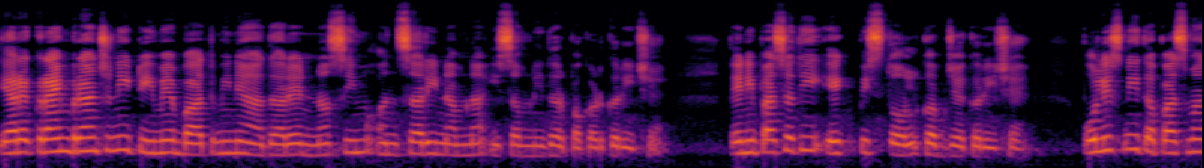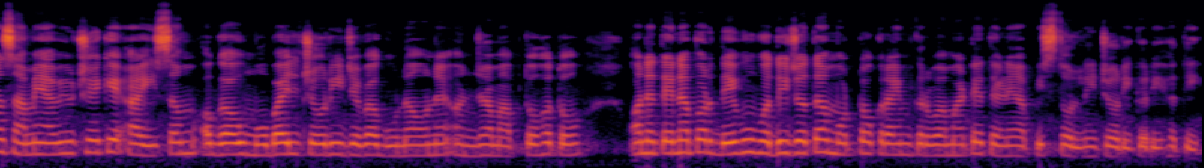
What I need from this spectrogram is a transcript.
ત્યારે ક્રાઇમ બ્રાન્ચની ટીમે બાતમીને આધારે નસીમ અંસારી નામના ઈસમની ધરપકડ કરી છે. તેની પાસેથી એક પિસ્તોલ કબજે કરી છે. પોલીસની તપાસમાં સામે આવ્યું છે કે આ ઈસમ અગાઉ મોબાઈલ ચોરી જેવા ગુનાઓને અંજામ આપતો હતો અને તેના પર દેવું વધી જતાં મોટો ક્રાઇમ કરવા માટે તેણે આ પિસ્તોલની ચોરી કરી હતી.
